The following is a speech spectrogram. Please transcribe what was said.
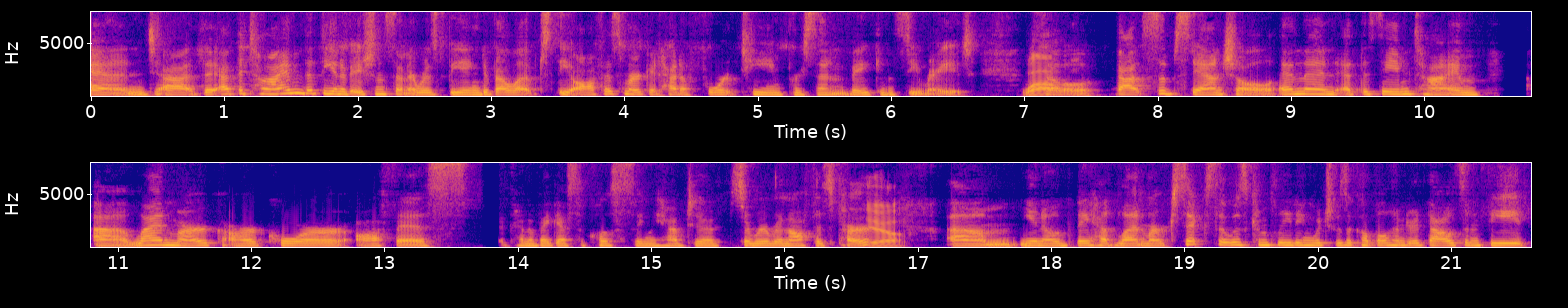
And uh, the, at the time that the Innovation Center was being developed, the office market had a 14% vacancy rate. Wow. So that's substantial. And then at the same time, uh, Landmark, our core office kind of, I guess, the closest thing we have to a suburban office park. Yeah. Um, you know, they had Landmark Six that was completing, which was a couple hundred thousand feet.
